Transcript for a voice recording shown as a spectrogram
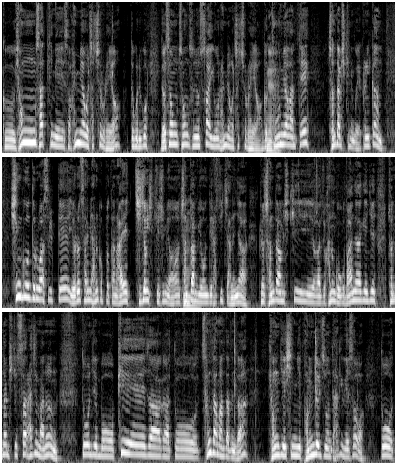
그 형사팀에서 한 명을 차출을 해요. 또 그리고 여성 청소년 수사위원 한 명을 차출을 해요. 그러니까 네. 두 명한테 전담시키는 거예요. 그러니까 신고 들어왔을 때 여러 사람이 하는 것보다는 아예 지정시켜주면 음. 전담 요원들이 할 수 있지 않느냐. 그래서 전담시켜가지고 하는 거고 만약에 이제 전담시켜 수사를 하지만은 또 이제 뭐 피해자가 또 상담한다든가 경제 심리 법률 지원도 하기 위해서 또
